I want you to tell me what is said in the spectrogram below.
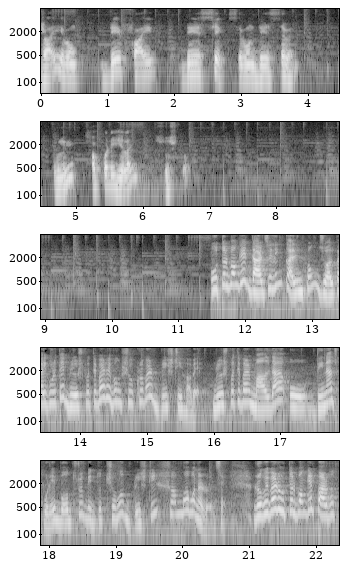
ড্রাই এবং ডে ফাইভ ডে সিক্স এবং ডে সেভেন এগুলি সবকটি জেলায় শুষ্ক। উত্তরবঙ্গের দার্জিলিং, কালিম্পং, জলপাইগুড়িতে বৃহস্পতিবার এবং শুক্রবার বৃষ্টি হবে। বৃহস্পতিবার মালদা ও দিনাজপুরে বজ্র বিদ্যুৎ সহ বৃষ্টির সম্ভাবনা রয়েছে। রবিবার উত্তরবঙ্গের পার্বত্য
